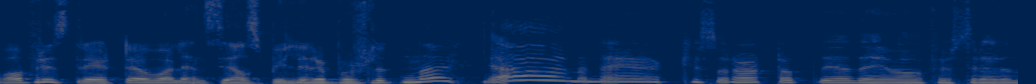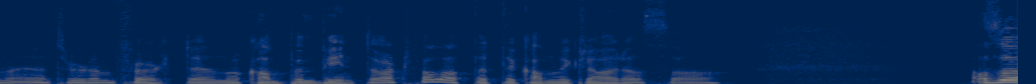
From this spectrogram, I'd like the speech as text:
Var frustrerte Valencia-spillere på slutten der? Ja, men det er ikke så rart at det, det, var frustrerende. Jeg tror de følte, når kampen begynte i hvert fall, at dette kan vi klare oss. Altså,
